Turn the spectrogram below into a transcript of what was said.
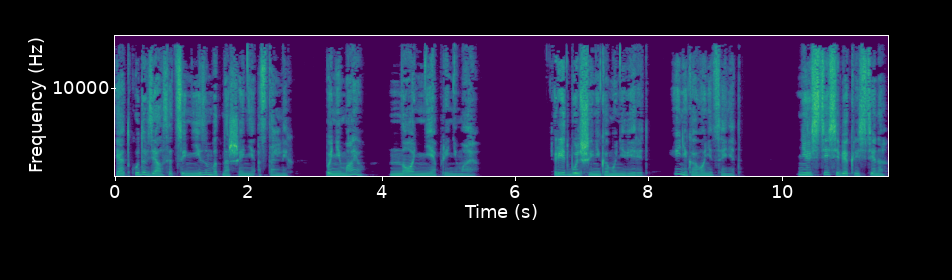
и откуда взялся цинизм в отношении остальных. Понимаю, но не принимаю. Рид больше никому не верит и никого не ценит. «Не льсти себе, Кристина»,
